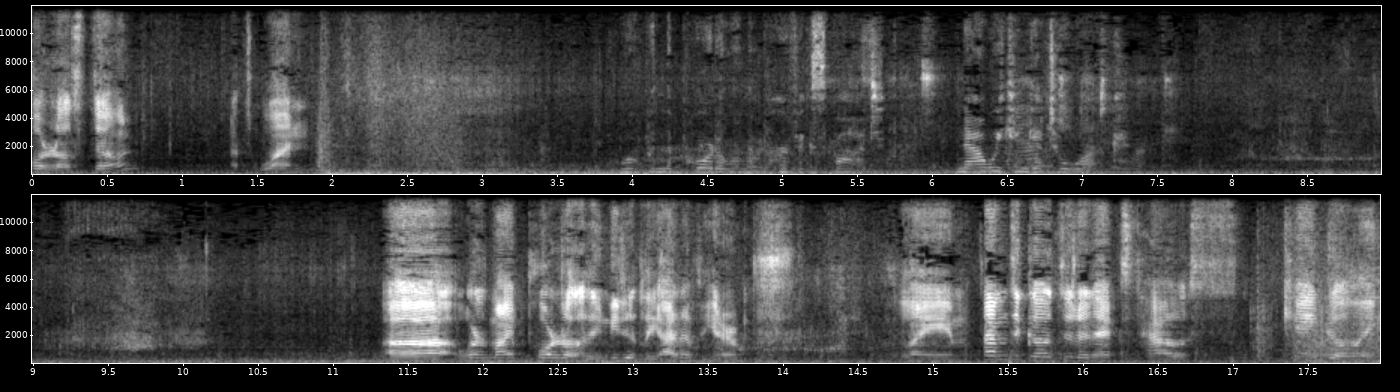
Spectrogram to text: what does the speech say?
Portal stone. That's one. Opened the portal in the perfect spot. Now we can get to work. Uh, where's my portal immediately out of here? Pfft, lame. Time to go to the next house. Okay, going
